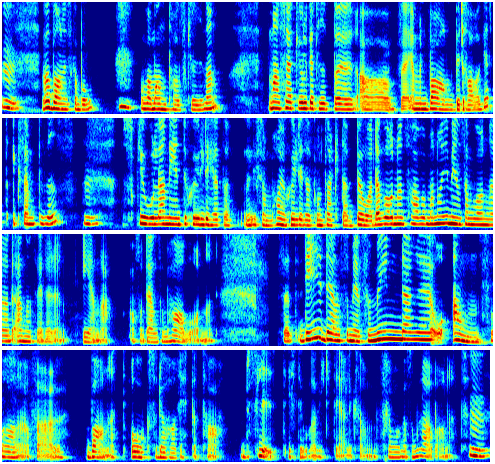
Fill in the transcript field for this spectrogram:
Mm. var barnet ska bo och vara mantalsskriven. Man söker olika typer av ja, men barnbidraget exempelvis. Mm. Skolan är inte skyldighet att, liksom, har en skyldighet att kontakta båda vårdnadshavare. Man har gemensam vårdnad, annars är det den ena, alltså den som har vårdnad. Så att det är ju den som är förmyndare och ansvarar för barnet och också då har rätt att ta beslut i stora viktiga liksom, frågor som rör barnet. Mm.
